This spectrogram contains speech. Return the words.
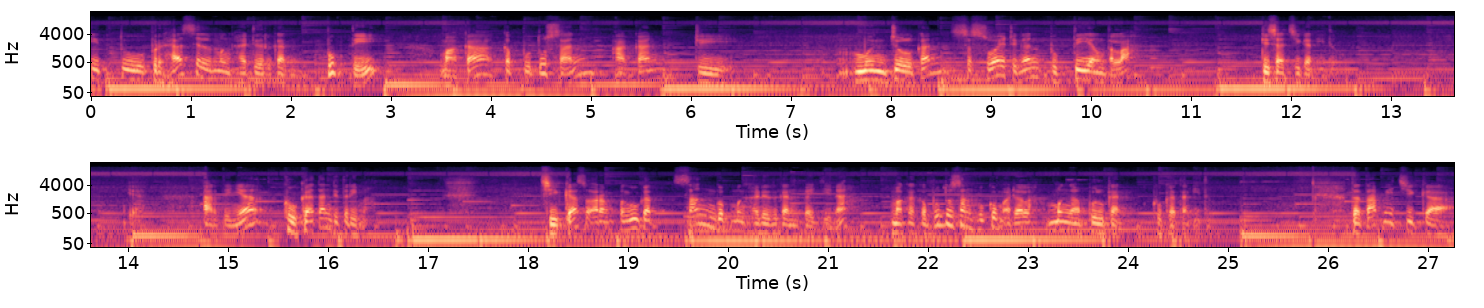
itu berhasil menghadirkan bukti, maka keputusan akan di munculkan sesuai dengan bukti yang telah disajikan itu. Ya. Artinya gugatan diterima. Jika seorang penggugat sanggup menghadirkan bayinah, maka keputusan hukum adalah mengabulkan gugatan itu. Tetapi jika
